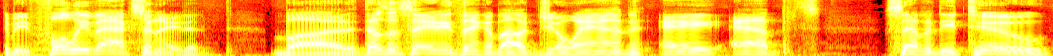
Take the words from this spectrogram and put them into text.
to be fully vaccinated. But it doesn't say anything about JoAnne A. Epps, 72,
